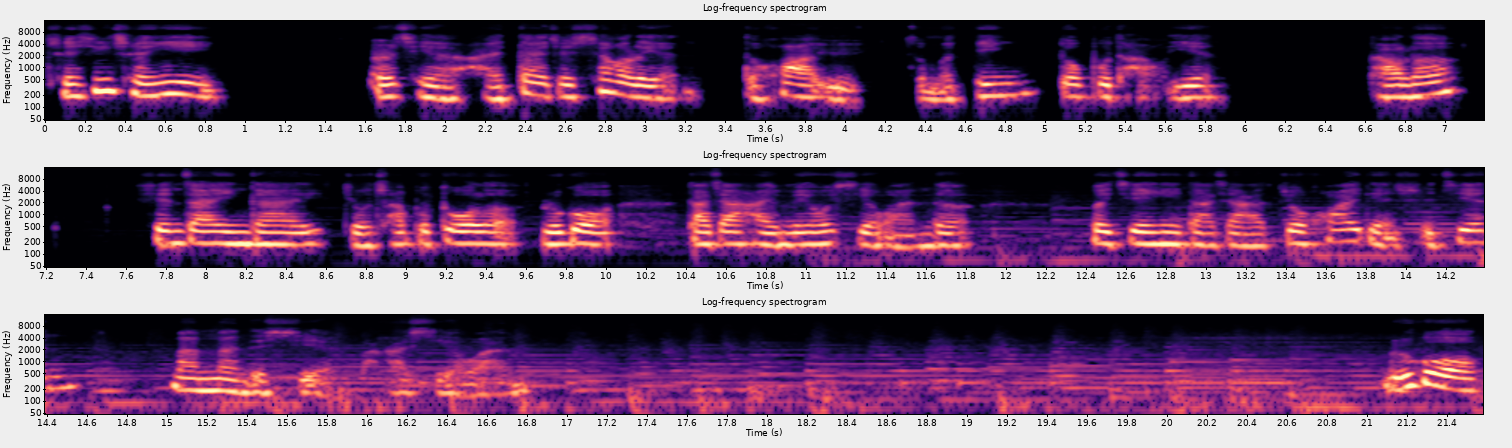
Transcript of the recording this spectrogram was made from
诚心诚意，而且还带着笑脸的话语，怎么听都不讨厌。好了，现在应该就差不多了。如果大家还没有写完的，会建议大家就花一点时间，慢慢的写，把它写完。如果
